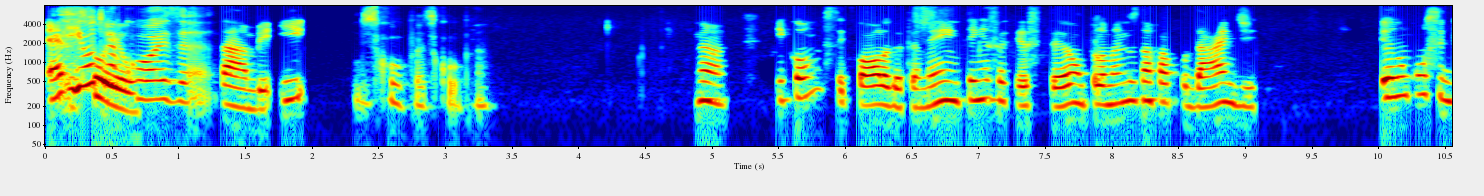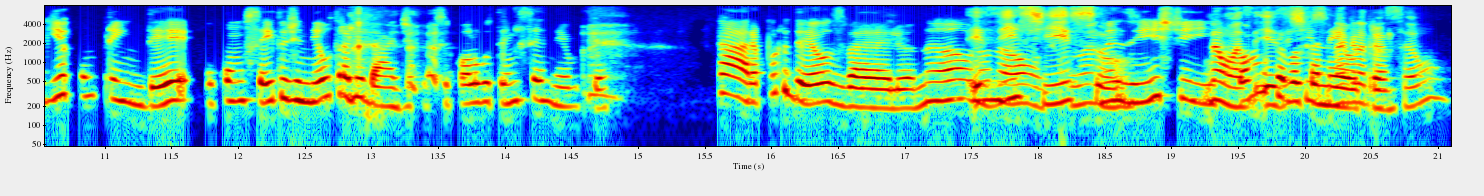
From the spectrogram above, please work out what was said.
é E outra eu, coisa. sabe? E, Desculpa, desculpa. não, e como psicóloga também tem essa questão, pelo menos na faculdade, eu não conseguia compreender o conceito de neutralidade, que o psicólogo tem que ser neutro. Cara, por Deus, velho, não, não, não, Existe tipo, não, isso? não existe isso. Não, Como que vou existe ser isso na neutra? graduação?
